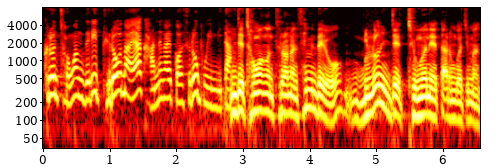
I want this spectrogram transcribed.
그런 정황들이 드러나야 가능할 것으로 보입니다. 이제 정황은 드러난 셈인데요. 물론 이제 증언에 따른 거지만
